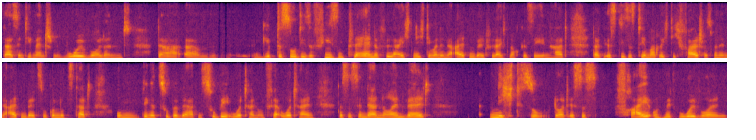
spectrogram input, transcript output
Da sind die Menschen wohlwollend, da ähm, gibt es so diese fiesen Pläne vielleicht nicht, die man in der alten Welt vielleicht noch gesehen hat. Da ist dieses Thema richtig falsch, was man in der alten Welt so genutzt hat, um Dinge zu bewerten, zu beurteilen und verurteilen. Das ist in der neuen Welt nicht so. Dort ist es frei und mit Wohlwollen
